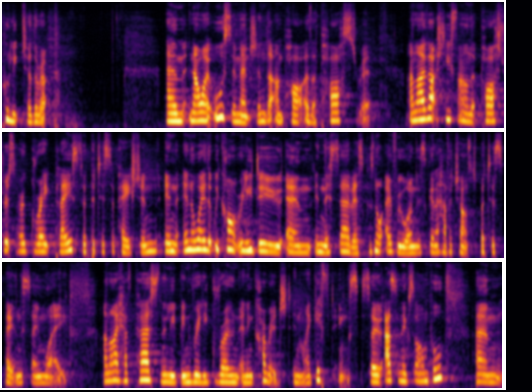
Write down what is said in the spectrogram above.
pull each other up. Um, now, I also mentioned that I'm part of a pastorate. And I've actually found that pastorates are a great place for participation in, in a way that we can't really do um, in this service, because not everyone is going to have a chance to participate in the same way. And I have personally been really grown and encouraged in my giftings. So, as an example, um,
